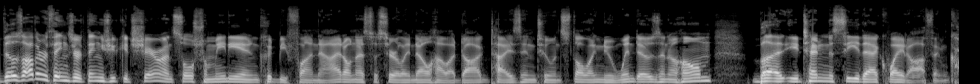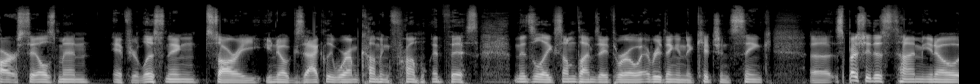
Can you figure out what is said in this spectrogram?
those other things are things you could share on social media and could be fun. Now, I don't necessarily know how a dog ties into installing new windows in a home, but you tend to see that quite often. Car salesmen, if you're listening, sorry, you know exactly where I'm coming from with this. And it's like sometimes they throw everything in the kitchen sink, uh, especially this time, you know,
